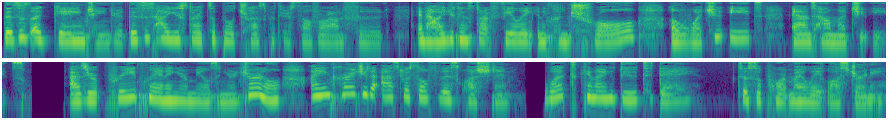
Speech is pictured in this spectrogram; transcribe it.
This is a game changer. This is how you start to build trust with yourself around food and how you can start feeling in control of what you eat and how much you eat. As you're pre planning your meals in your journal, I encourage you to ask yourself this question What can I do today to support my weight loss journey?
